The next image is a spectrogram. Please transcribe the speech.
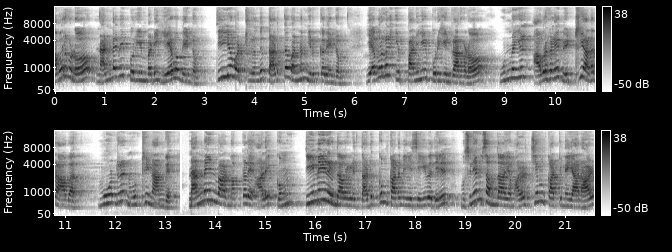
அவர்களோ நல்லதை புரியும்படி ஏவ வேண்டும். தீயவற்றிலிருந்து தடுத்த வண்ணம் இருக்க வேண்டும். எவர்கள் இப்பணியை புரிகின்றார்களோ உண்மையில் அவர்களே வெற்றியாளர் ஆவார். மூன்று நூற்றி நான்கு. நன்மையின்பால் மக்களை அழைக்கும் தீமையிலிருந்து அவர்களை தடுக்கும் கடமையை செய்வதில் முஸ்லிம் சமுதாயம் அலட்சியம் காட்டுமையானால்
